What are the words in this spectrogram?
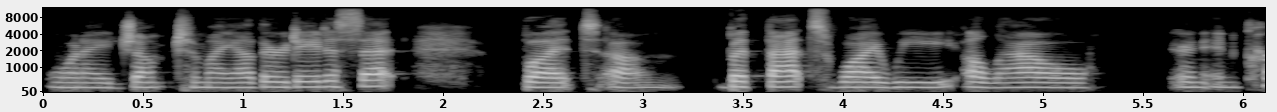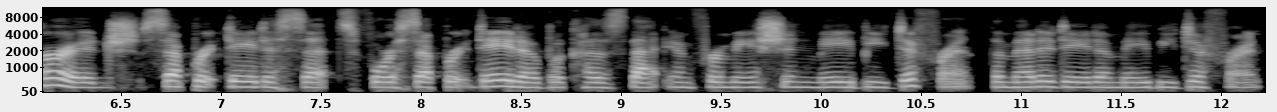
when I jump to my other data set. But um, but that's why we allow and encourage separate data sets for separate data because that information may be different, the metadata may be different,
